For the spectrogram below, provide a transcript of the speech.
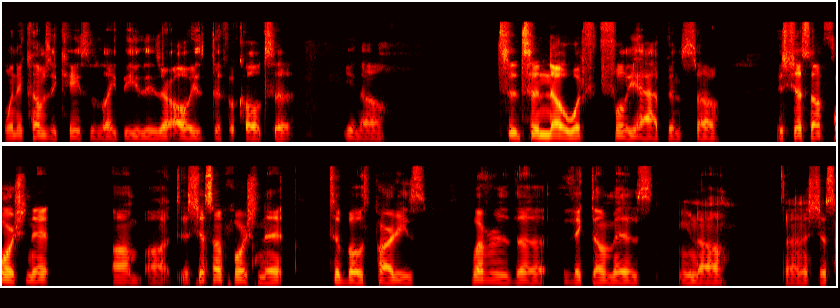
when it comes to cases like these, these are always difficult to, you know, to to know what fully happened. So it's just unfortunate. Um, uh, it's just unfortunate to both parties. Whoever the victim is, you know, then it's just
